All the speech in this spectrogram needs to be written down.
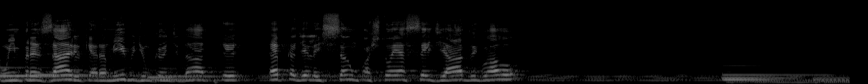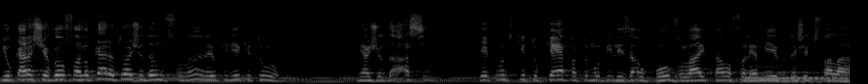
um empresário que era amigo de um candidato, porque época de eleição, o pastor é assediado igual. E o cara chegou e falou: Cara, eu estou ajudando Fulano, eu queria que tu me ajudasse, ver quanto que tu quer para tu mobilizar o povo lá e tal. Eu falei: Amigo, deixa eu te falar,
